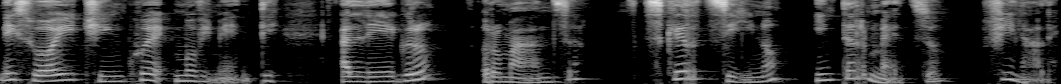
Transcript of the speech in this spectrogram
nei suoi cinque movimenti: allegro, romanzo, scherzino, intermezzo, finale.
